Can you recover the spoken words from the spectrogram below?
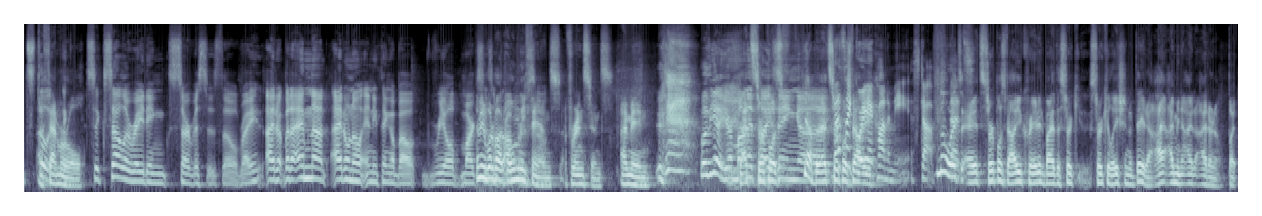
it's still- ephemeral. It's accelerating services, though, right? I don't, but I'm not. I don't know anything about real market. I mean, what about proper, OnlyFans, for instance? I mean, Well, yeah, you're That's surplus- monetizing. yeah, but uh, that's That's surplus like gray economy stuff. No, it's it's surplus value created by the circ- circulation of data. I, I mean, I, I don't know, but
